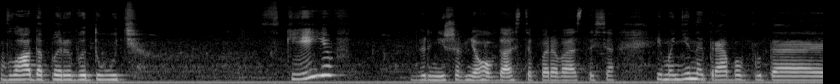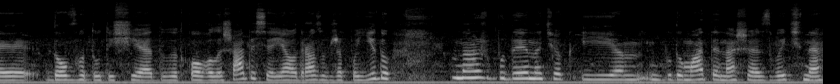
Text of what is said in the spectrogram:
влада переведуть в Київ. Вірніше в нього вдасться перевестися, і мені не треба буде довго тут іще додатково лишатися. Я одразу вже поїду в наш будиночок і ем, буду мати наше звичне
